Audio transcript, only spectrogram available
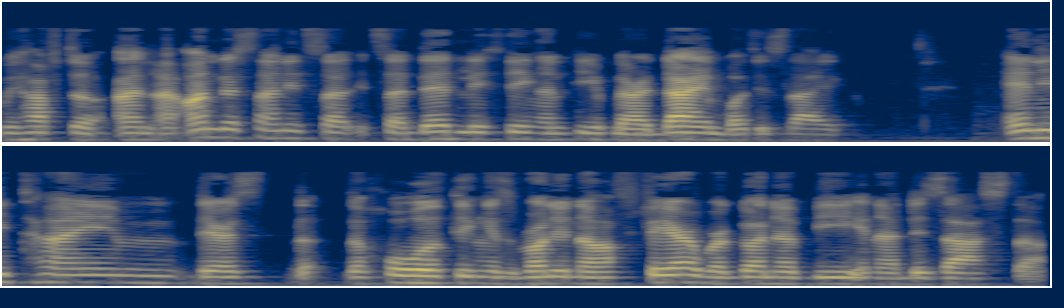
we have to. And I understand it's a it's a deadly thing, and people are dying, but it's like anytime there's the, the whole thing is running off fear we're gonna be in a disaster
